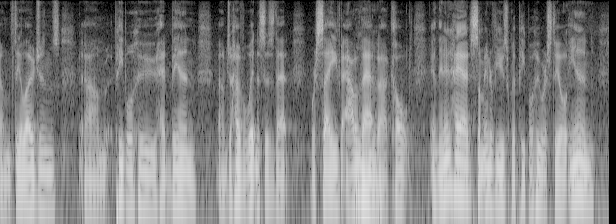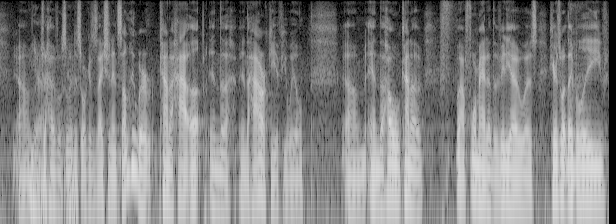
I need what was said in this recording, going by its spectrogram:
um, theologians, um, people who had been um, Jehovah Witnesses that were saved out of that uh, cult, and then it had some interviews with people who were still in um, Yeah. Jehovah's Witness organization, and some who were kind of high up in the in the hierarchy, if you will. Um, and the whole kind of f- uh, format of the video was: here's what they believe,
